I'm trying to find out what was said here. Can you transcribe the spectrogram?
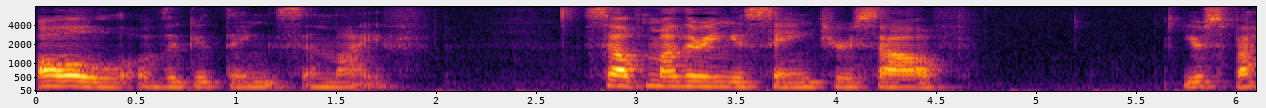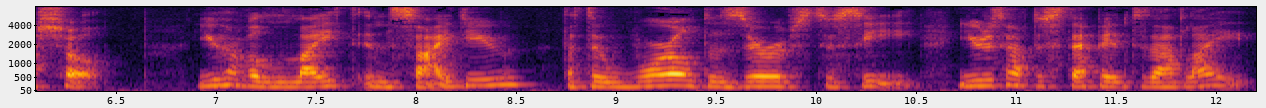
all of the good things in life. Self mothering is saying to yourself, you're special, you have a light inside you that the world deserves to see. You just have to step into that light.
